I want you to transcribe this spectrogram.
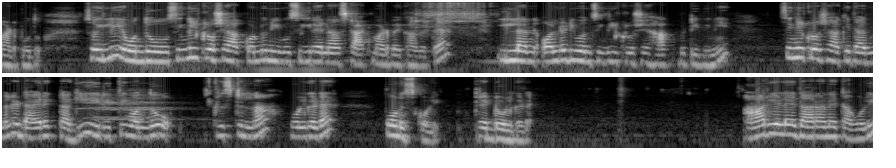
ಮಾಡ್ಬೋದು. ಸೊ ಇಲ್ಲಿ ಒಂದು ಸಿಂಗಲ್ ಕ್ರೋಶೆ ಹಾಕ್ಕೊಂಡು ನೀವು ಸೀರೆನ ಸ್ಟಾರ್ಟ್ ಮಾಡಬೇಕಾಗತ್ತೆ. ಇಲ್ಲ ಆಲ್ರೆಡಿ ಒಂದು ಸಿಂಗಲ್ ಕ್ರೋಶೆ ಹಾಕ್ಬಿಟ್ಟಿದ್ದೀನಿ. ಸಿಂಗಲ್ ಕ್ರೋಶೆ ಹಾಕಿದಾದ್ಮೇಲೆ ಡೈರೆಕ್ಟಾಗಿ ಈ ರೀತಿ ಒಂದು ಕ್ರಿಸ್ಟಲ್ನ ಒಳಗಡೆ ಪೋಣಿಸ್ಕೊಳ್ಳಿ ಥ್ರೆಡ್ ಒಳಗಡೆ. ಆರೆಳೆ ದಾರಾನೇ ತಗೊಳ್ಳಿ,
